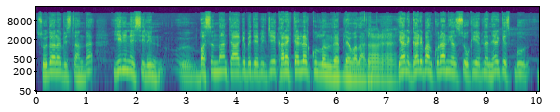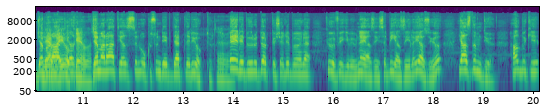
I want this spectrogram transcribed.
Suudi Arabistan'da yeni neslin e, basından takip edebileceği karakterler kullanılır hep levhalarda. Doğru, evet. Yani gariban Kur'an yazısı okuyabilen herkes bu cemarat, yaz, cemarat yazısını okusun diye bir dertleri yoktur. Evet. Eğri büğrü dört köşeli böyle küfi gibi ne yazıysa bir yazıyla yazıyor. Yazdım diyor. Halbuki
